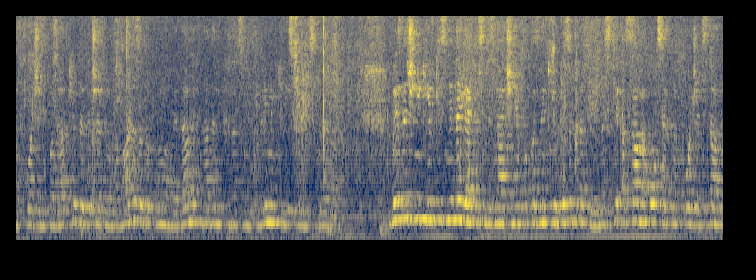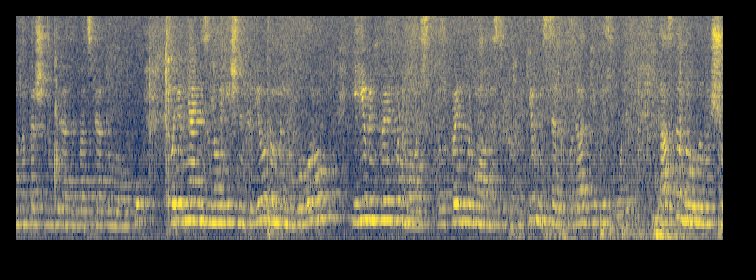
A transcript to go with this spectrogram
надходжень податків до бюджету громади за допомогою даних, наданих фінансовим управлінням Київської міської ради. Визначені кількісні та якісні значення показників результативності, а саме обсяг надходжень станом на 1.09.25 року, в порівнянні з аналогічним періодом минулого року і рівень проінформованості, платників місцевих податків і зборів. Та встановлено, що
